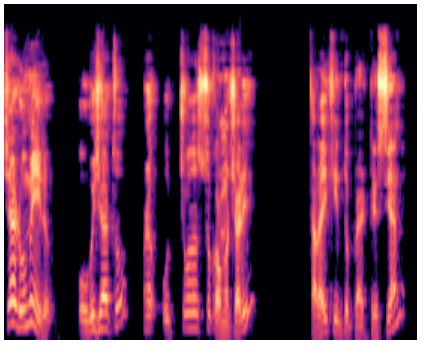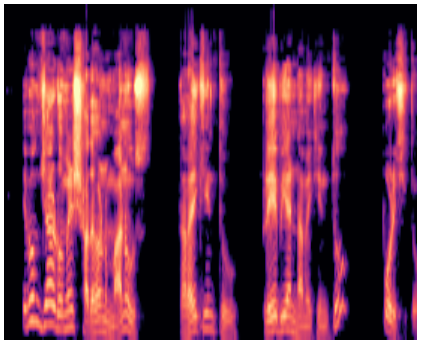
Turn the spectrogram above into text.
যারা রোমের অভিজাত মানে উচ্চপদস্থ কর্মচারী, তারাই কিন্তু প্যাট্রিসিয়ান এবং যারা রোমের সাধারণ মানুষ, তারাই কিন্তু প্লেবিয়ান নামে কিন্তু পরিচিত।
